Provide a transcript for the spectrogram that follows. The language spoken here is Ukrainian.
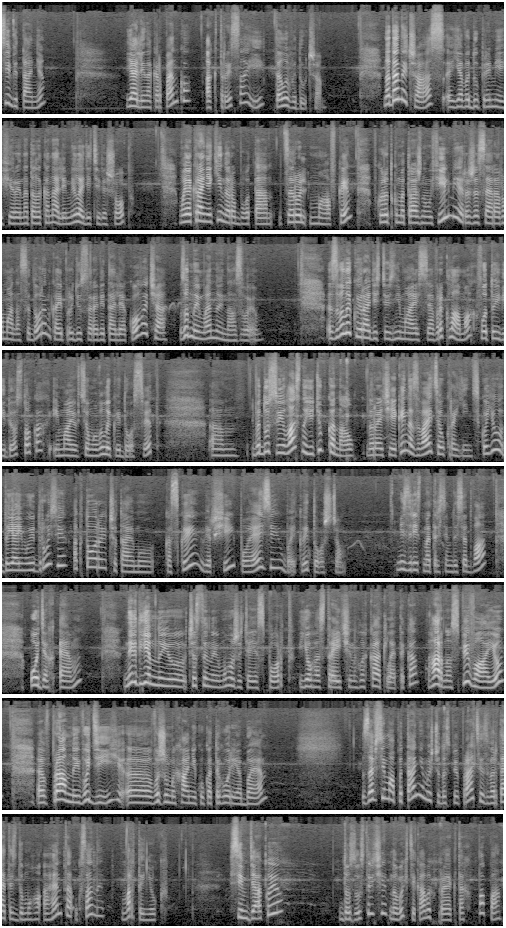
Всім вітання. Я Ліна Карпенко, актриса і телеведуча. На даний час я веду прямі ефіри на телеканалі Міледі ТВ Шоп. Моя крайня кіноробота це роль мавки в короткометражному фільмі режисера Романа Сидоренка і продюсера Віталія Ковача з одноіменною назвою. З великою радістю знімаюся в рекламах, фото і відеостоках і маю в цьому великий досвід. Ем, Веду свій власний YouTube канал, до речі, який називається Українською, де я і мої друзі, актори, читаємо казки, вірші, поезію, байки тощо. Мій зріст 1,72 м, одяг М. Невід'ємною частиною мого життя є спорт, йога, стрейчинг, легка атлетика. Гарно співаю, е, вправний водій, е, вожу механіку категорія Б. За всіма питаннями щодо співпраці звертайтесь до мого агента Оксани Мартинюк. Всім дякую. До зустрічі в нових цікавих проєктах. Па-па!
